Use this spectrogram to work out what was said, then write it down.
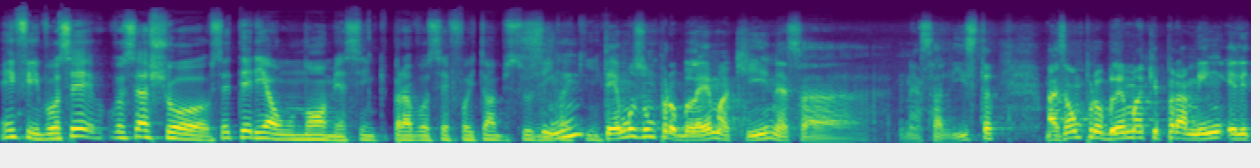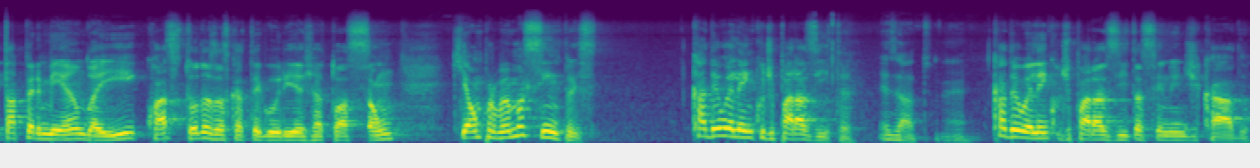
enfim, você você achou, você teria um nome assim que para você foi tão absurdo Sim, aqui? temos um problema aqui nessa nessa lista, mas é um problema que para mim ele tá permeando aí quase todas as categorias de atuação, que é um problema simples. Cadê o elenco de Parasita? Exato. É. Cadê o elenco de Parasita sendo indicado?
